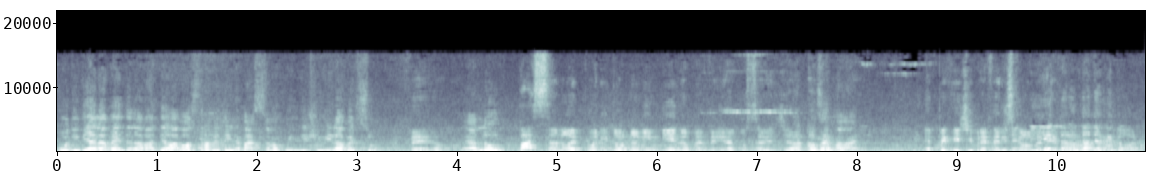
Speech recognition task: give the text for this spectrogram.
Quotidianamente davanti alla vostra vetrina passano 15.000 persone. Vero. E allora Passano e poi ritornano indietro per venire a gustare il gelato. come a sapore. mai? È perché ci preferiscono il perché biglietto è all'andata e ritorno.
